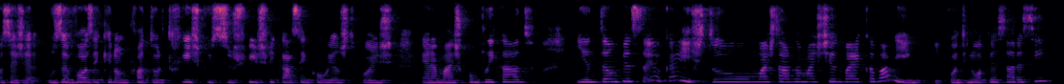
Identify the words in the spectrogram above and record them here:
ou seja, os avós é que eram um fator de risco e se os filhos ficassem com eles depois era mais complicado. E então pensei, ok, isto mais tarde ou mais cedo vai acabar e, e continuo a pensar assim.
